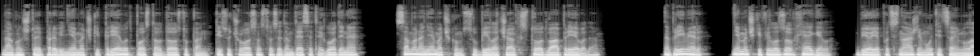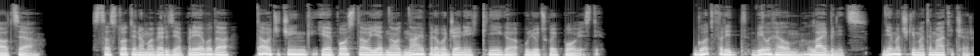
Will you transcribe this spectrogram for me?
Nakon što je prvi njemački prijevod postao dostupan 1870. godine, samo na njemačkom su bila čak 102 prijevoda. Na primjer, njemački filozof Hegel bio je pod snažnim utjecajem Lao Cea. Sa stotinama verzija prijevoda, Tao Te Ching je postao jedna od najprevođenijih knjiga u ljudskoj povijesti. Gottfried Wilhelm Leibniz, njemački matematičar,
